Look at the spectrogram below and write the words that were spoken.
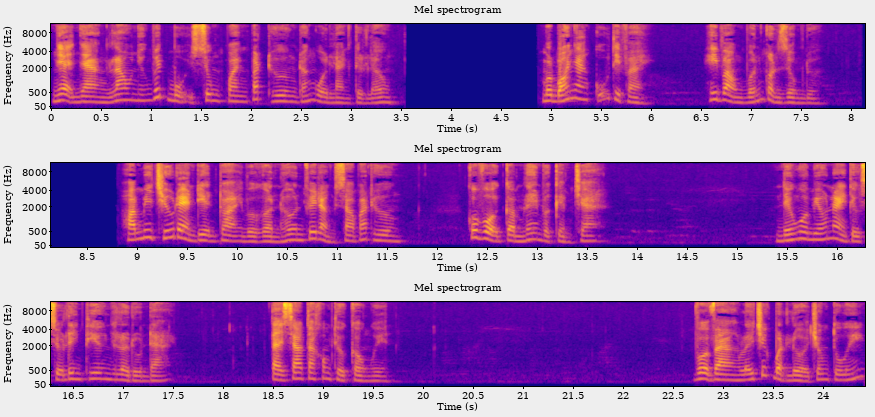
nhẹ nhàng lau những vết bụi xung quanh bát hương đã ngồi lành từ lâu. Một bó nhang cũ thì phải, hy vọng vẫn còn dùng được. Hóa mi chiếu đèn điện thoại vừa gần hơn phía đằng sau bát hương. Cô vội cầm lên và kiểm tra. Nếu ngôi miếu này thực sự linh thiêng như lời đồn đại, tại sao ta không thử cầu nguyện? Vội vàng lấy chiếc bật lửa trong túi.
